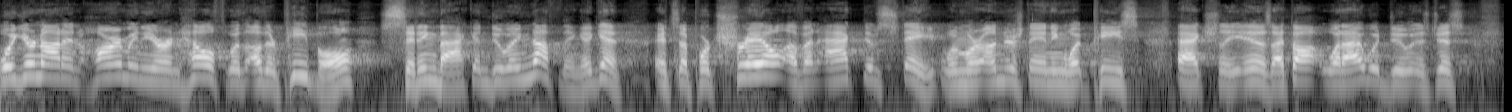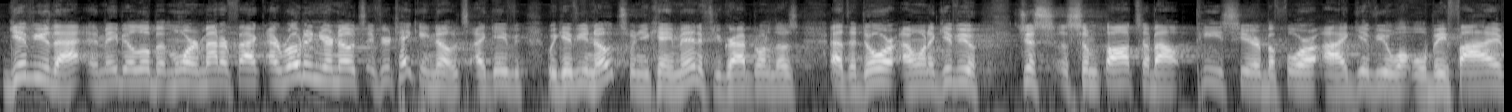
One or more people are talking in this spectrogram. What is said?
Well, you're not in harmony or in health with other people sitting back and doing nothing. Again, it's a portrayal of an active state when we're understanding what peace actually is. I thought what I would do is just give you that and maybe a little bit more. matter of fact, I wrote in your notes, if you're taking notes, I gave we gave you notes when you came in. If you grabbed one of those at the door, I want to give you just some thoughts about peace here before I give you what will be five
